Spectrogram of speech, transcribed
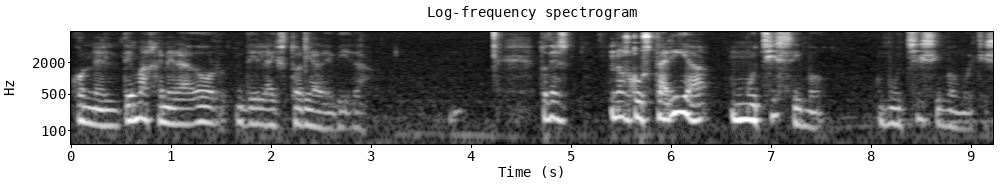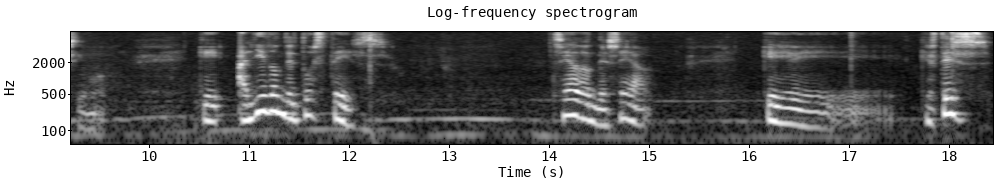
con el tema generador de la historia de vida. Entonces, nos gustaría muchísimo, muchísimo, muchísimo, que allí donde tú estés, sea donde sea, que, que estés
